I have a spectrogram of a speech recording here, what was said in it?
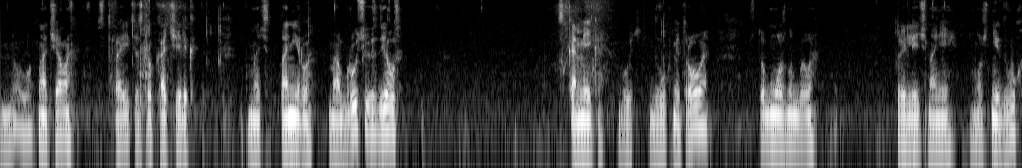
Ну вот начало строительства качелек. Значит, планирую на брусьях сделать. Скамейка будет двухметровая, чтобы можно было прилечь на ней. Может не двух,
